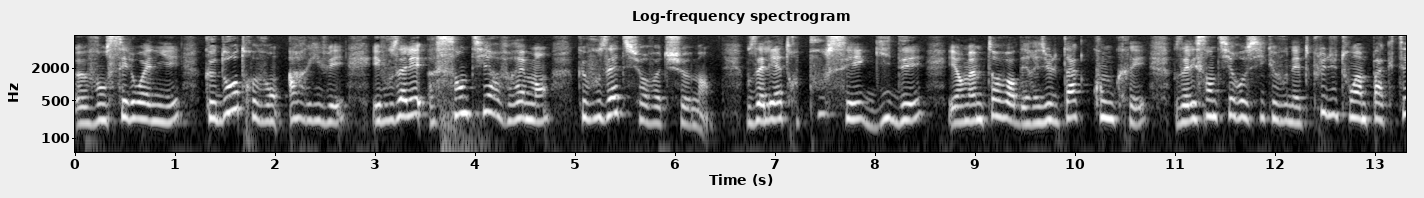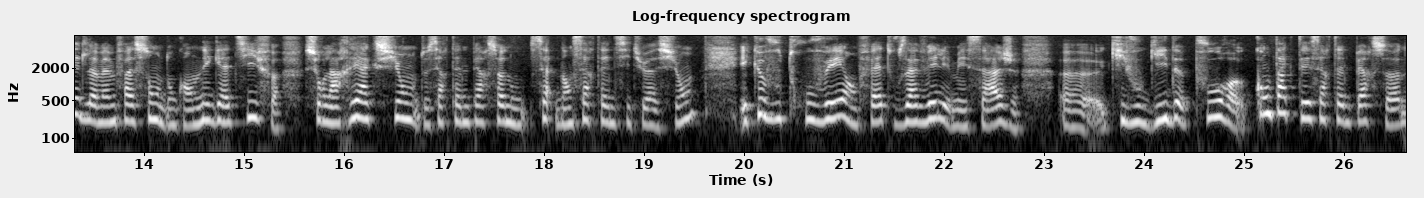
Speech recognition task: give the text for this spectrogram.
euh, vont s'éloigner, que d'autres vont arriver et vous allez sentir vraiment que vous êtes sur votre chemin. Vous allez être poussé, guidé et en même temps avoir des résultats concrets. Vous allez sentir aussi que vous n'êtes plus du tout impacté de la même façon, donc en négatif sur la réaction de certaines personnes ou dans certaines situations et que vous trouvez en fait, vous avez les messages euh, qui vous guident pour contacter certaines personnes,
